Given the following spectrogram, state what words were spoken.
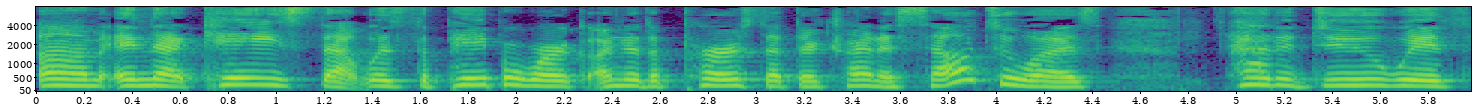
um in that case that was the paperwork under the purse that they're trying to sell to us had to do with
